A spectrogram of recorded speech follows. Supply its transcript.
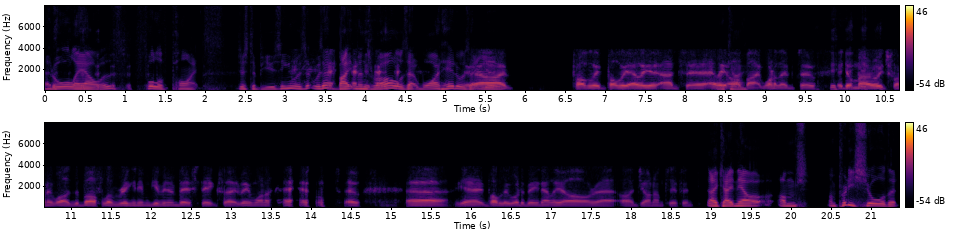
at all hours, full of pints, just abusing him? Was that was that Bateman's role? Was that Whitehead or was yeah, that you? Probably, probly Elliott. I'd say Elliott Okay. or Bat, one of them two. It doesn't matter which one it was. They both love ringing him, giving him a bit of stick. So it'd been one of them. so uh, yeah, it probably would have been Elliott or uh, or John. I'm tipping. Okay, now I'm I'm pretty sure that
